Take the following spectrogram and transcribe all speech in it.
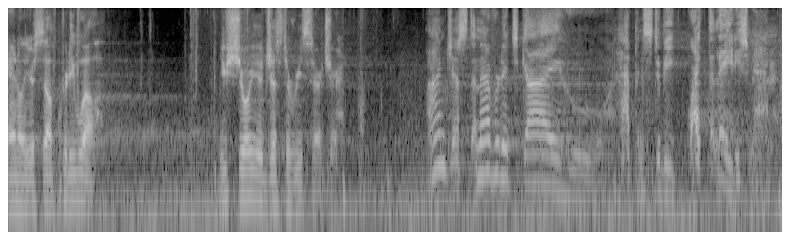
handle yourself pretty well. You sure you're just a researcher? I'm just an average guy who happens to be quite the ladies' man.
